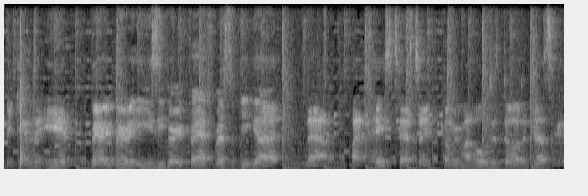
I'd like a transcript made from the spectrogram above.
Beginning to end. Very, very easy, very fast recipe, guys. Now, my taste tester gonna be my oldest daughter, Jessica.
